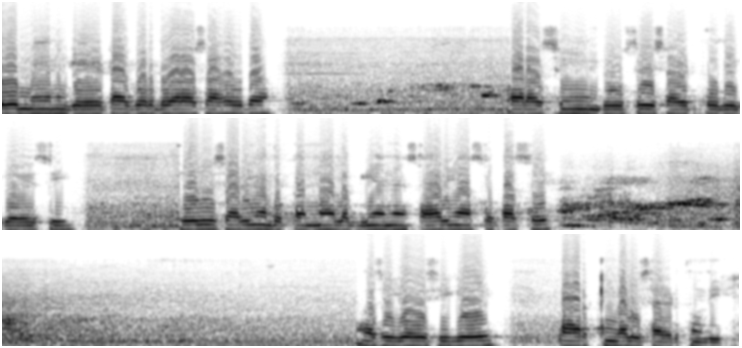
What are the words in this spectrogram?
ਇਹ ਮੇਨ ਗੇਟ ਹੈ ਗੁਰਦੁਆਰਾ ਸਾਹਿਬ ਦਾ। ਪਰ ਅਸੀਂ ਦੂਸਰੀ ਸਾਈਡ ਤੋਂ ਵੀ ਗਏ ਸੀ। ਇਹ ਵੀ ਸਾਰੀਆਂ ਦੁਕਾਨਾਂ ਲੱਗੀਆਂ ਨੇ, ਸਾਰੀਆਂ ਆਸੇ-ਪਾਸੇ। ਅਸੀਂ ਗਏ ਸੀਗੇ ਪਾਰਕਿੰਗ ਵਾਲੀ ਸਾਈਡ ਤੋਂ ਦੀ।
